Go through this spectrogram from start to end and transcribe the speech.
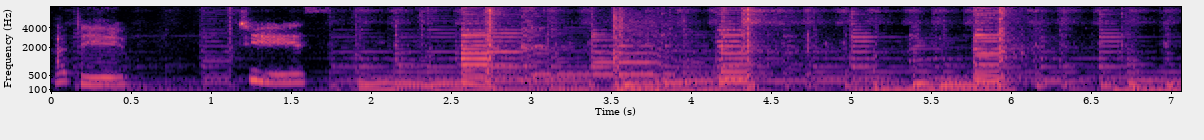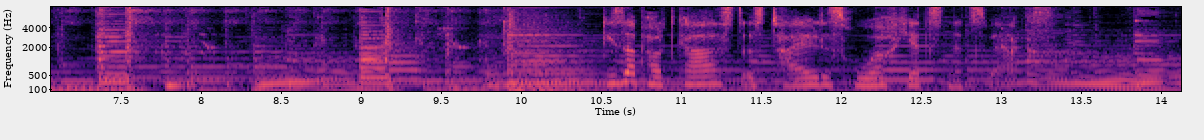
ade. Tschüss. Dieser Podcast ist Teil des Ruach Jetzt Netzwerks.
